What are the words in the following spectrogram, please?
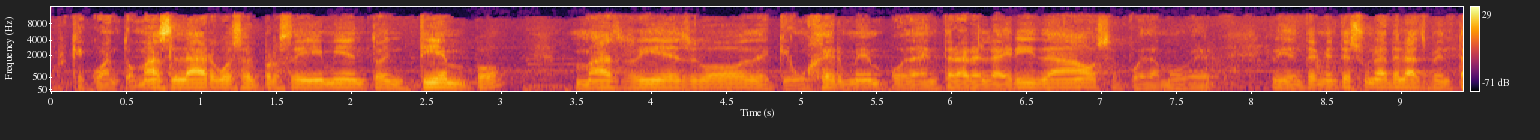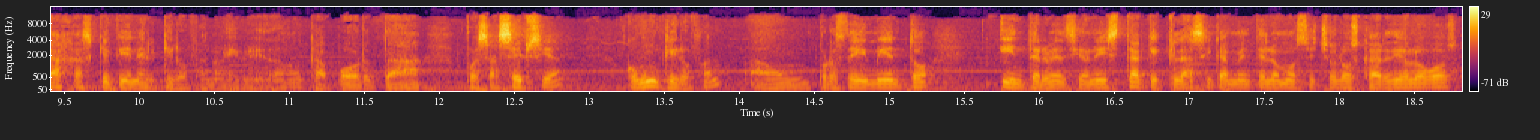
porque cuanto más largo es el procedimiento en tiempo, más riesgo de que un germen pueda entrar en la herida o se pueda mover Evidentemente es una de las ventajas que tiene el quirófano híbrido, que aporta pues asepsia como un quirófano a un procedimiento intervencionista que clásicamente lo hemos hecho los cardiólogos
